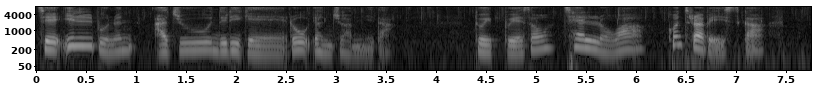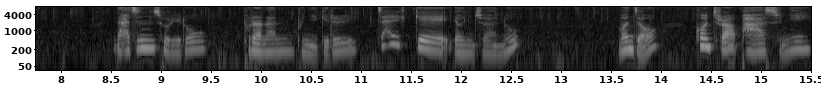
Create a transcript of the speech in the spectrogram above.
제1부는 아주 느리게로 연주합니다. 도입부에서 첼로와 콘트라베이스가 낮은 소리로 불안한 분위기를 짧게 연주한 후 먼저 콘트라 바순이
